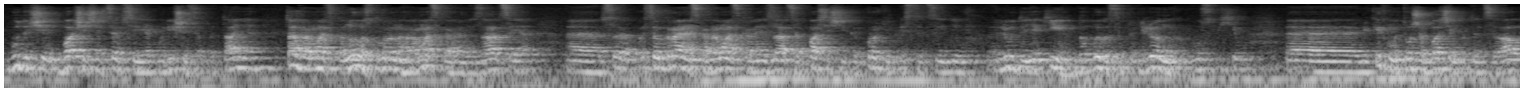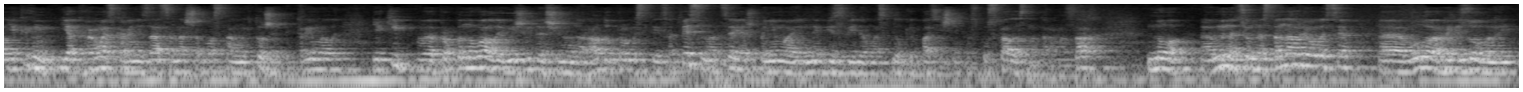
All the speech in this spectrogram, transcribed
будучи, бачачи це всі, як вирішується питання, та громадська, новостворена громадська організація, е, Всеукраїнська громадська організація пасічники проти пестицидів, люди, які добилися определених успіхів, е, в яких ми теж бачимо потенціал, яких як громадська організація наша обласна, ми теж підтримали, які е, пропонували міжвідомчину нараду провести. Соответственно, це я ж розумію, не без відома спілки пасічників спускались на тормозах. Но е, ми на цьому не останавливалися. Е, Було організований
